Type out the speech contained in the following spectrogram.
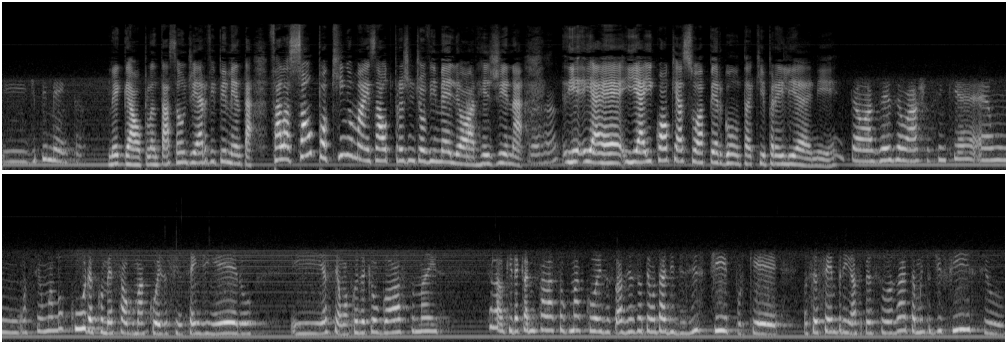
e de pimenta. Legal, plantação de erva e pimenta. Fala só um pouquinho mais alto para a gente ouvir melhor, Regina. Aham. E, e, é, e aí, qual que é a sua pergunta aqui para Eliane? Então, às vezes eu acho assim que é, é um, assim, uma loucura começar alguma coisa assim sem dinheiro. E assim, é uma coisa que eu gosto, mas sei lá, eu queria que ela me falasse alguma coisa. Às vezes eu tenho vontade de desistir, porque você sempre, as pessoas, ah, tá muito difícil,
